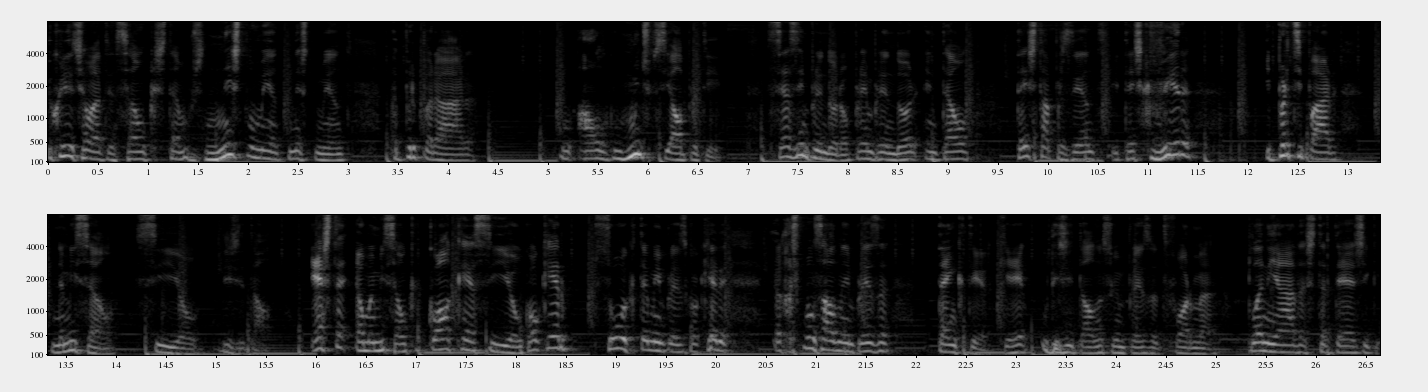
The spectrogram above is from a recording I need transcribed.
Eu queria te chamar a atenção que estamos neste momento, neste momento, a preparar algo muito especial para ti. Se és empreendedor ou pré-empreendedor, então tens de estar presente e tens que ver e participar na missão CEO Digital. Esta é uma missão que qualquer CEO, qualquer pessoa que tem uma empresa, qualquer responsável de uma empresa tem que ter, que é o digital na sua empresa de forma planeada, estratégica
